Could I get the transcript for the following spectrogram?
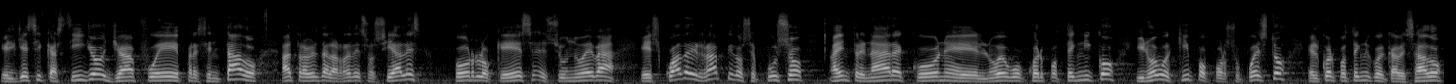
El Jesse Castillo ya fue presentado a través de las redes sociales por lo que es eh, su nueva escuadra y rápido se puso a entrenar con el nuevo cuerpo técnico y nuevo equipo, por supuesto, el cuerpo técnico encabezado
